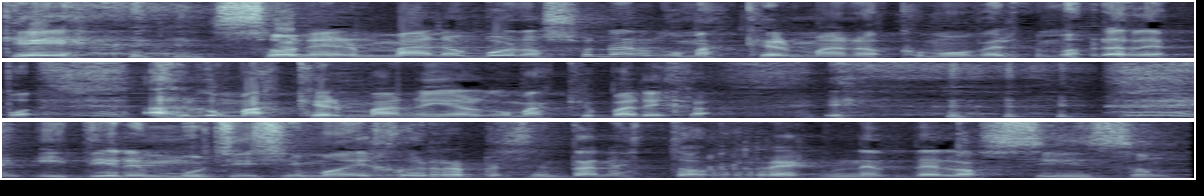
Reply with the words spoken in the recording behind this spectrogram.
que son hermanos, bueno, son algo más que hermanos, como veremos ahora después, algo más que hermanos y algo más que pareja. y tienen muchísimos hijos y representan estos regnes de los Simpsons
